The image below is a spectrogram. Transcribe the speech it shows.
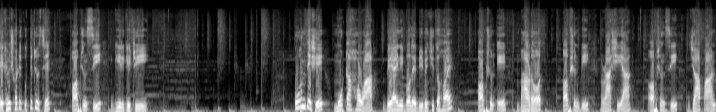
এখানে সঠিক উত্তরটি হচ্ছে অপশন সি, গিরগিটি। কোন দেশে মোটা হওয়া বেআইনি বলে বিবেচিত হয়? Option A, Bharat. Option B, Russia. Option C, Japan.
